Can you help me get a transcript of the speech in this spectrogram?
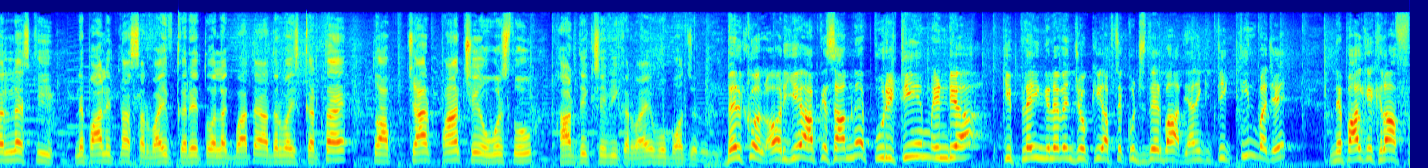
अनलेस कि नेपाल इतना सरवाइव करे तो अलग बात है अदरवाइज़ करता है तो आप चार पाँच छः ओवर्स तो हार्दिक से भी करवाए, वो बहुत ज़रूरी है। बिल्कुल, और ये आपके सामने पूरी टीम इंडिया की प्लेइंग 11 जो कि अब से कुछ देर बाद, यानी कि ठीक तीन बजे नेपाल के खिलाफ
